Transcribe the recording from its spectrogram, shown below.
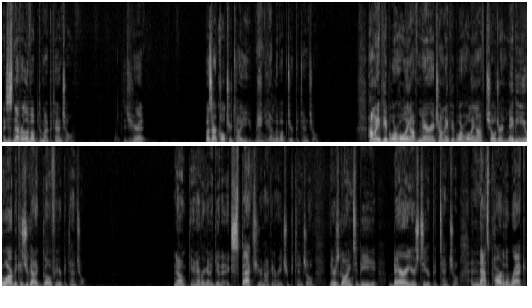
I just never live up to my potential. Did you hear it? What does our culture tell you? Man, you got to live up to your potential. How many people are holding off marriage? How many people are holding off children? Maybe you are because you got to go for your potential. No, you're never going to get it. Expect you're not going to reach your potential. There's going to be barriers to your potential. And that's part of the wreck.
